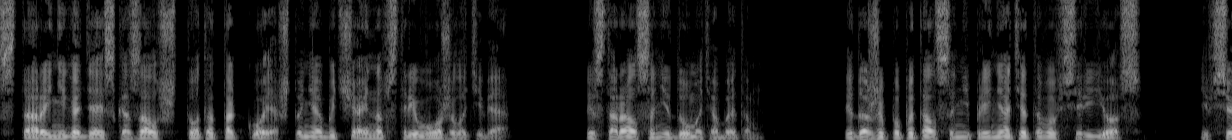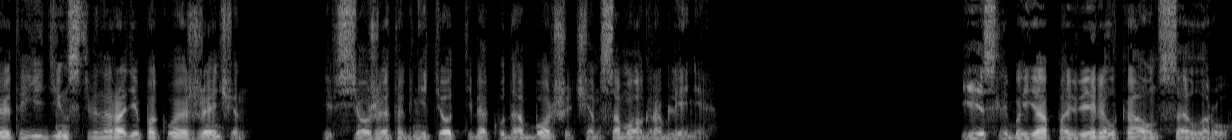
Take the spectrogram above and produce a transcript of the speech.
старый негодяй сказал что-то такое, что необычайно встревожило тебя. Ты старался не думать об этом. Ты даже попытался не принять этого всерьез. И все это единственно ради покоя женщин. И все же это гнетет тебя куда больше, чем само ограбление. Если бы я поверил Каунселлеру,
